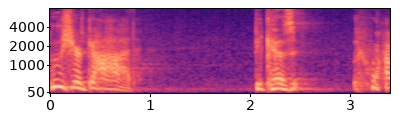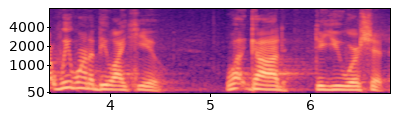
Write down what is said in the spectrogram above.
who's your God? Because we want to be like you. What God do you worship?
